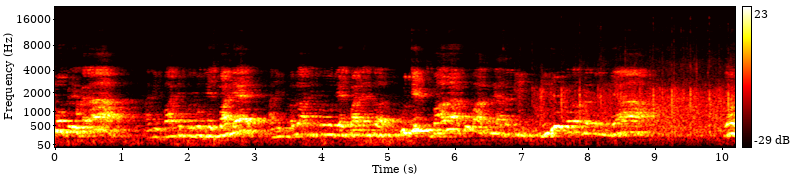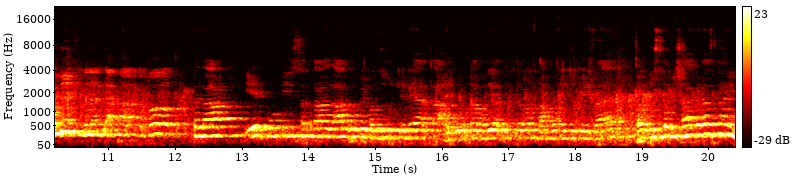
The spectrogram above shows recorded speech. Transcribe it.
मोकळी करा. आणि बाजी प्रभू देशपांडे आणि फुलाजी प्रभू देशपांडेचं उचित स्मारक उभारण्यासाठी करतो एक कोटी सतरा लाख रुपये मंजूर केले. आता हायकोर्टामध्ये अतिक्रमण थांबवण्याची केस आहे. पण दुसरं विषयाकडेच नाही.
